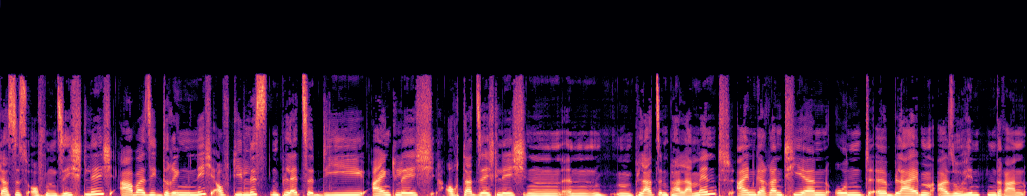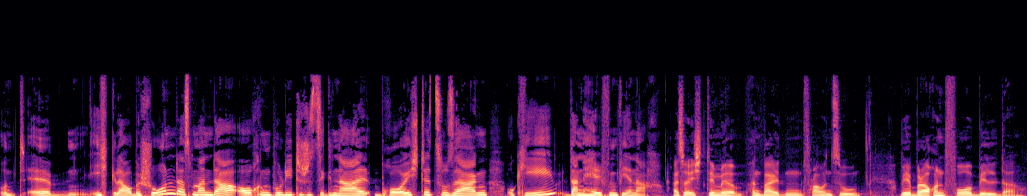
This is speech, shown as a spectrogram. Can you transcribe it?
das ist offensichtlich, aber sie dringen nicht auf die Listenplätze, die eigentlich auch tatsächlich einen, einen Platz im Parlament eingarantieren und äh, bleiben also hinten dran. Und äh, ich glaube schon, dass man da auch ein politisches Signal bräuchte, zu sagen, okay, dann helfen wir nach. Also ich stimme an beiden Frauen zu. Wir brauchen Vorbilder,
